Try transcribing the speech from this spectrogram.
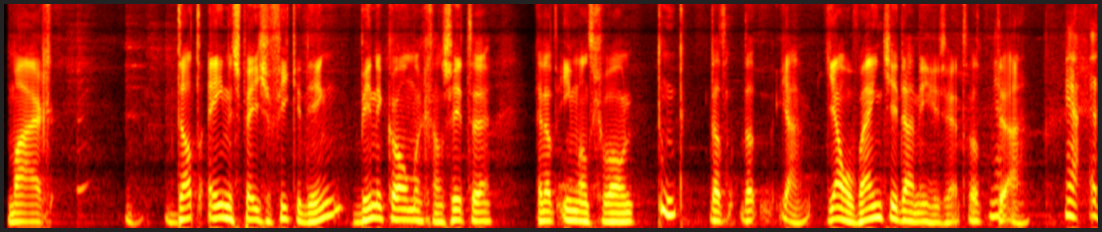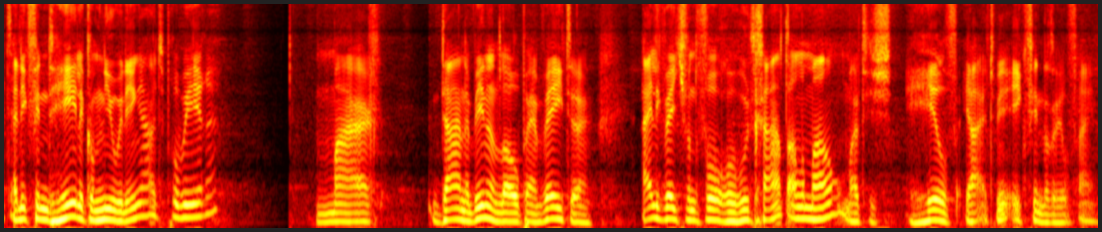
Maar dat ene specifieke ding, binnenkomen, gaan zitten en dat iemand gewoon, toenk, dat, dat, ja, jouw wijntje daar neerzet. Dat, Ja. ja. Ja, het, En ik vind het heerlijk om nieuwe dingen uit te proberen. Maar daar naar binnen lopen en weten. Eigenlijk weet je van tevoren hoe het gaat allemaal. Maar het is heel. Ja, het, ik vind dat heel fijn.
